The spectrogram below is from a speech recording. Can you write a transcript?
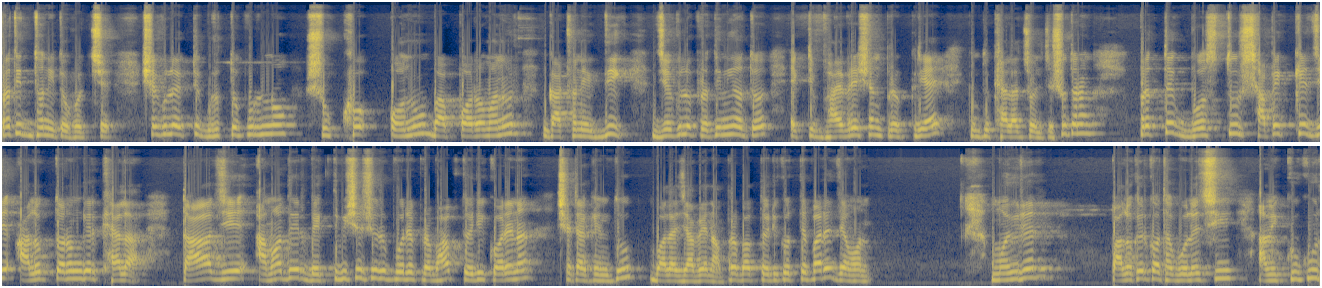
প্রতিধ্বনিত হচ্ছে। সেগুলো একটি গুরুত্বপূর্ণ, সূক্ষ্ম অণু বা পরমাণুর গাঠনিক দিক, যেগুলো প্রতিনিয়ত একটি ভাইব্রেশন প্রক্রিয়ায় কিন্তু খেলা চলছে। সুতরাং প্রত্যেক বস্তুর সাপেক্ষে যে আলোক তরঙ্গের খেলা, তা যে আমাদের ব্যক্তিবিশেষের উপরে প্রভাব তৈরি করে না, সেটা কিন্তু বলা যাবে না। প্রভাব তৈরি করতে পারে যেমন ময়ূরের পালকের কথা বলেছি, আমি কুকুর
